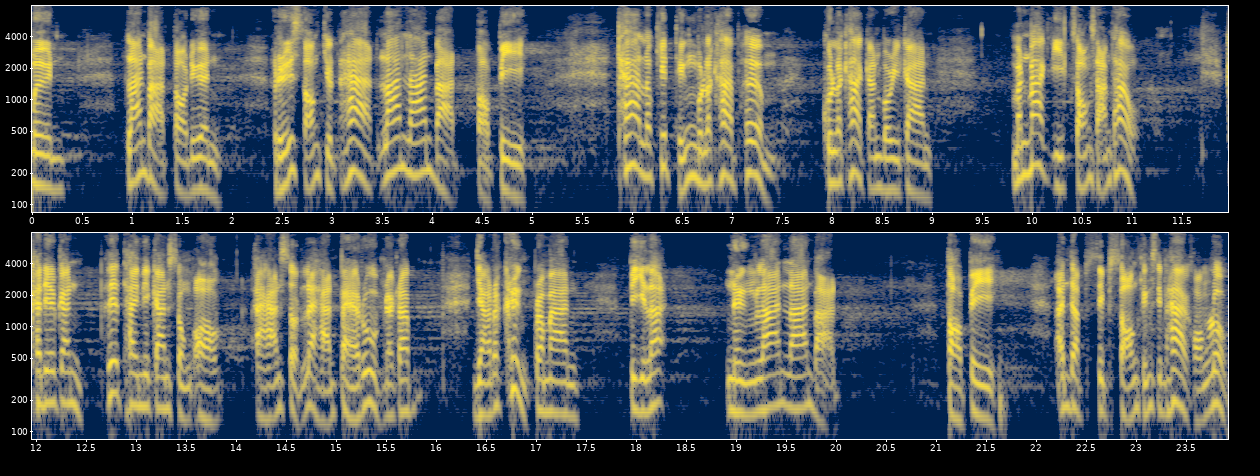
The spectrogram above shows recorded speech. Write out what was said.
หมื่นล้านบาทต่อเดือน หรือ 2.5 ล้านล้านบาทต่อปี ถ้าเราคิดถึงมูลค่าเพิ่มคุณค่าการบริการ มันมากอีกสองสามเท่าขณะเดียวกันประเทศไทยมีการส่งออกอาหารสดและอาหารแปรรูปนะครับ อย่างละครึ่งประมาณปีละหนึ่งล้านล้านบาทต่อปี อันดับ 12ถึง15 ของโลก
